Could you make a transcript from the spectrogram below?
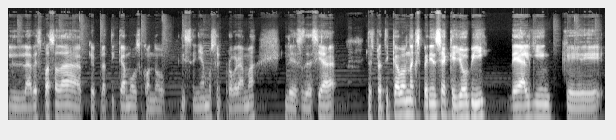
la vez pasada que platicamos cuando diseñamos el programa, les decía, les platicaba una experiencia que yo vi de alguien que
